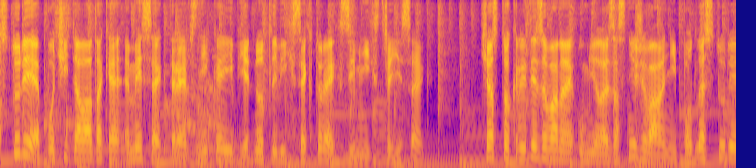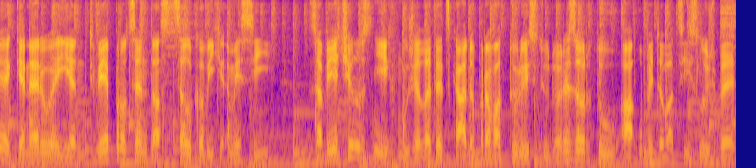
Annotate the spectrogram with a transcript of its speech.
Studie počítala také emise, které vznikají v jednotlivých sektorech zimních středisek. Často kritizované umělé zasněžování podle studie generuje jen 2% z celkových emisí. Za většinu z nich může letecká doprava turistů do rezortů a ubytovací služby.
